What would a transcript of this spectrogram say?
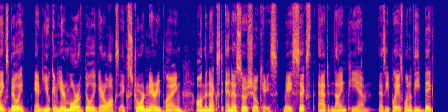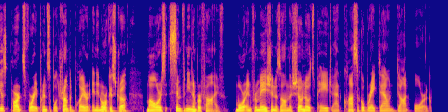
Thanks, Billy, and you can hear more of Billy Gerlach's extraordinary playing on the next NSO showcase, May 6th at 9 p.m., as he plays one of the biggest parts for a principal trumpet player in an orchestra, Mahler's Symphony No. 5. More information is on the show notes page at classicalbreakdown.org.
